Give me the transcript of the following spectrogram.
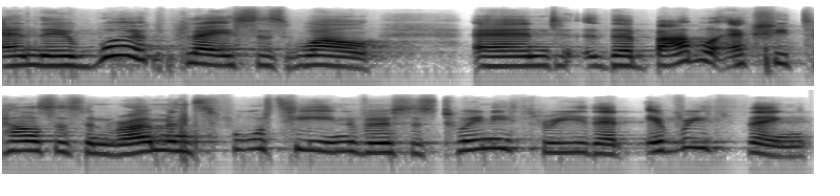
and their workplace as well. And the Bible actually tells us in Romans 14, verses 23, that everything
